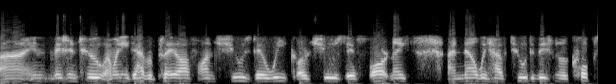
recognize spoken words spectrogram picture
uh, in Division 2. And we need to have a playoff on Tuesday week or Tuesday fortnight. And now we have two divisional cups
